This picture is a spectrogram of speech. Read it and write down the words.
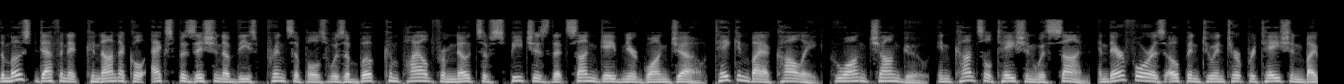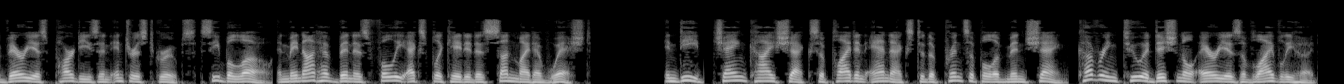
The most definite canonical exposition of these principles was a book compiled from notes of speeches that Sun gave near Guangzhou taken by a colleague, Huang Changgu, in consultation with Sun, and therefore is open to interpretation by various parties and interest groups see below and may not have been as fully explicated as Sun might have wished. Indeed, Chiang Kai-shek supplied an annex to the principle of Min Sheng, covering two additional areas of livelihood,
